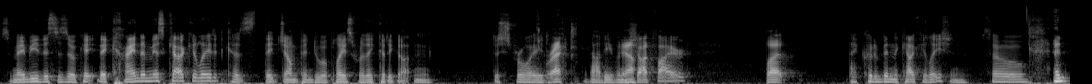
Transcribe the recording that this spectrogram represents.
So maybe this is okay. They kind of miscalculated because they jump into a place where they could have gotten destroyed Correct. without even Yeah. a shot fired, but that could have been the calculation. So and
